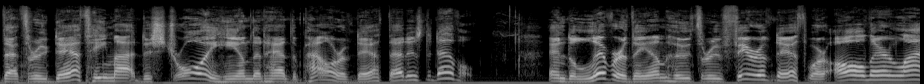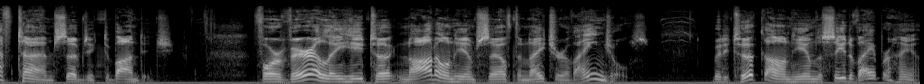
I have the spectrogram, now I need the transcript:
that through death he might destroy him that had the power of death, that is, the devil, and deliver them who through fear of death were all their lifetime subject to bondage. For verily he took not on himself the nature of angels, but he took on him the seed of Abraham.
